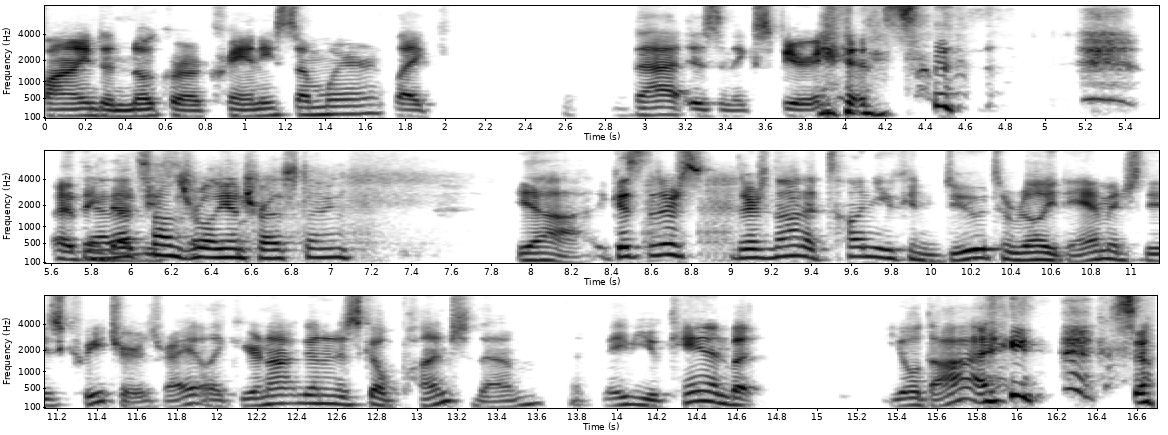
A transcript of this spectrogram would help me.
find a nook or a cranny somewhere, like that is an experience. I think yeah, that sounds really interesting. Yeah because there's there's not a ton you can do to really damage these creatures right? Like you're not going to just go punch them. Maybe you can but you'll die. So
